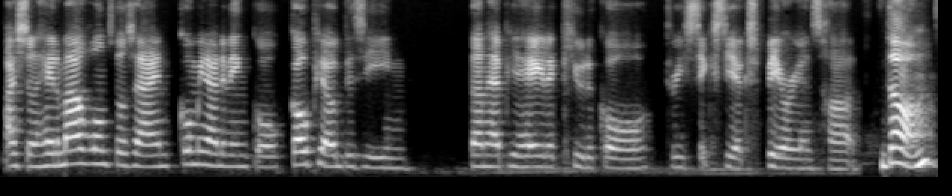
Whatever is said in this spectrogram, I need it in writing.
Als je dan helemaal rond wil zijn, kom je naar de winkel, koop je ook de zien. Dan heb je hele Cuticle 360 experience gehad. Dan,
